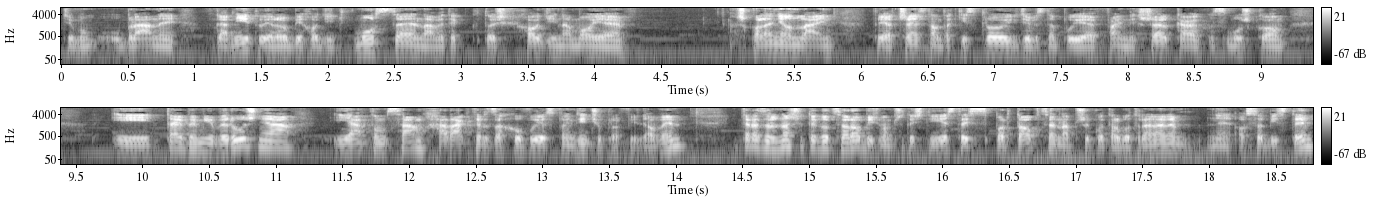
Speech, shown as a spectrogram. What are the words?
gdzie byłem ubrany w garnitur, ja lubię chodzić w musce, nawet jak ktoś chodzi na moje szkolenie online, to ja często mam taki strój, gdzie występuję w fajnych szelkach z muszką, i to jakby mnie wyróżnia, jak tą sam charakter zachowuje w swoim zdjęciu profilowym. I teraz w zależności od tego, co robisz, mam jeśli jesteś sportowcem na przykład, albo trenerem y, osobistym,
